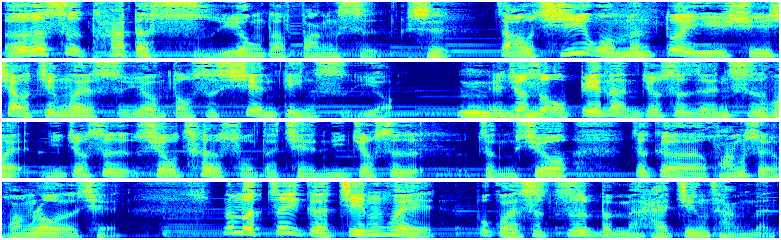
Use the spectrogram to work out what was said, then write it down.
而是它的使用的方式。是，早期我们对于学校经费的使用都是限定使用，嗯也就是我编的，你就是人事费，你就是修厕所的钱，你就是整修这个防水防漏的钱。那么这个经费，不管是资本们还是经常们，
